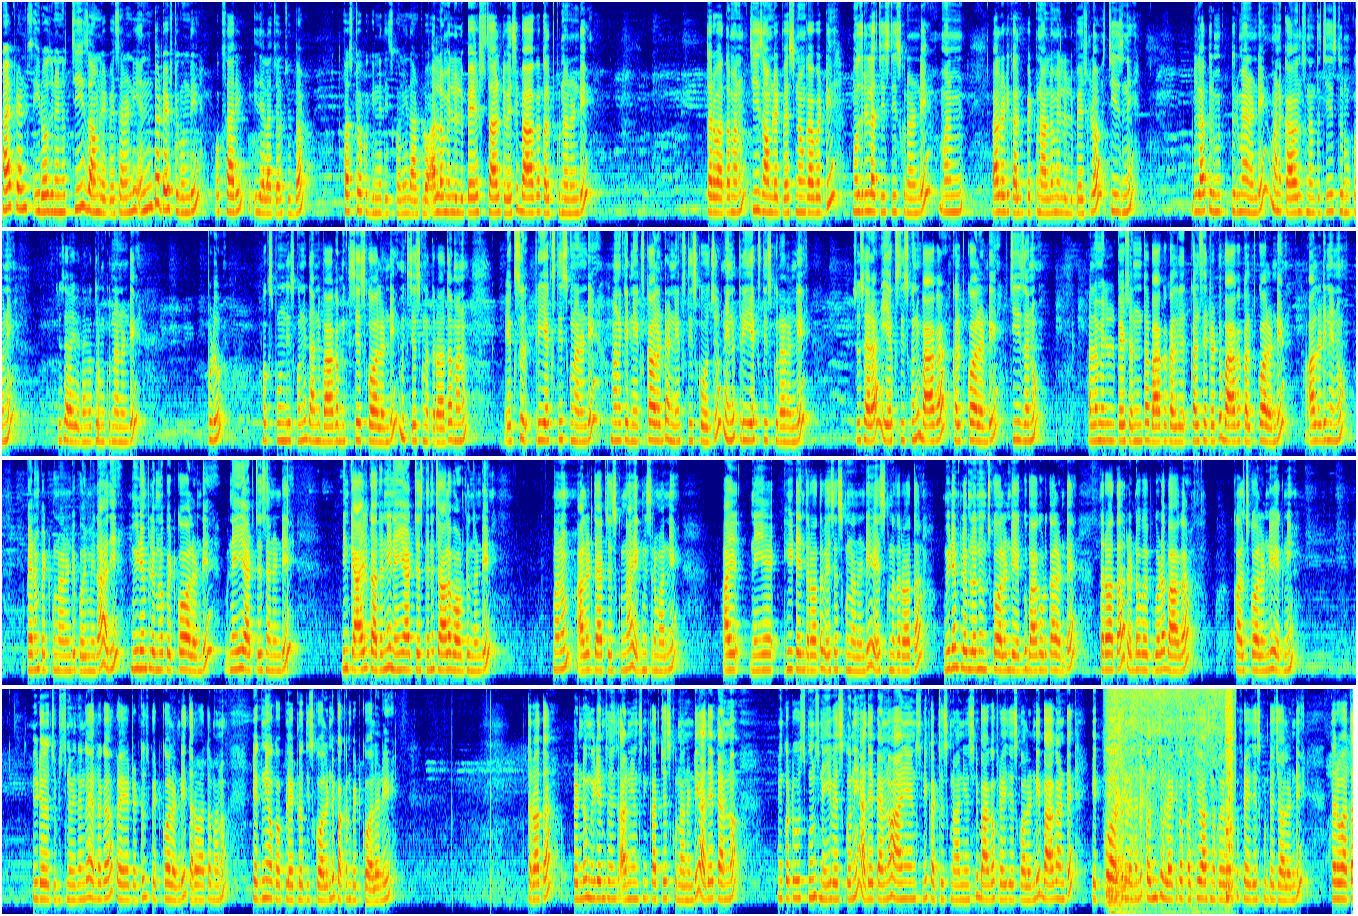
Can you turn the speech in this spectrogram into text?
Hi friends ఈరోజు నేను cheese omelette వేసానండి ఎంత టేస్ట్గా ఉంది? ఒకసారి ఇది ఎలా చేయాలి చూద్దాం. ఫస్ట్ ఒక గిన్నె తీసుకొని దాంట్లో అల్లం వెల్లుల్లి పేస్ట్ సాల్ట్ వేసి బాగా కలుపుకున్నానండి. తర్వాత మనం చీజ్ ఆమ్లెట్ వేస్తున్నాం కాబట్టి మొజరిల్లా చీజ్ తీసుకున్నానండి. మనం ఆల్రెడీ కలిపి పెట్టుకున్న అల్లం వెల్లుల్లి పేస్ట్లో చీజ్ని ఇలా తురిమి తురిమానండి. మనకు కావాల్సినంత చీజ్ తురుముకొని చూసారా ఈ విధంగా తురుముకున్నానండి. ఇప్పుడు ఒక స్పూన్ తీసుకొని దాన్ని బాగా మిక్స్ చేసుకోవాలండి. మిక్స్ చేసుకున్న తర్వాత మనం ఎగ్స్ త్రీ ఎగ్స్ తీసుకున్నానండి. మనకి ఎన్ని ఎగ్స్ కావాలంటే అన్ని ఎగ్స్ తీసుకోవచ్చు. నేను త్రీ ఎగ్స్ తీసుకున్నానండి. చూసారా? ఈ ఎగ్స్ తీసుకుని బాగా కలుపుకోవాలండి. చీజను అల్లం వెల్లుల్లి పేస్ట్ అంతా బాగా కలిగే కలిసేటట్టు బాగా కలుపుకోవాలండి. ఆల్రెడీ నేను పెనం పెట్టుకున్నానండి పొయ్యి మీద. అది మీడియం ఫ్లేమ్లో పెట్టుకోవాలండి. నెయ్యి యాడ్ చేశానండి. దీనికి ఆయిల్ కాదండి నెయ్యి యాడ్ చేస్తేనే చాలా బాగుంటుందండి. మనం ఆల్రెడీ తయారు చేసుకున్న ఎగ్ మిశ్రమాన్ని ఆయిల్ నెయ్యి హీట్ అయిన తర్వాత వేసేసుకున్నానండి. వేసుకున్న తర్వాత మీడియం ఫ్లేమ్లోనే ఉంచుకోవాలండి. ఎగ్ బాగా ఉడకాలంటే తర్వాత రెండో వైపు కూడా బాగా కాల్చుకోవాలండి ఎగ్ని. వీడియోలో చూపించిన విధంగా ఎర్రగా ఫ్రై అయ్యేటట్టు పెట్టుకోవాలండి. తర్వాత మనం ఎగ్ని ఒక ప్లేట్లో తీసుకోవాలండి పక్కన పెట్టుకోవాలని. తర్వాత రెండు మీడియం సైజ్ ఆనియన్స్ని కట్ చేసుకున్నానండి. అదే ప్యాన్లో ఇంకో టూ స్పూన్స్ నెయ్యి వేసుకొని అదే ప్యాన్లో ఆనియన్స్ని కట్ చేసుకున్న ఆనియన్స్ని బాగా ఫ్రై చేసుకోవాలండి. బాగా అంటే ఎక్కువ అవసరం లేదండి. కొంచెం లైట్గా పచ్చి వాసన పోయే వరకు ఫ్రై చేసుకుంటే చాలండి. తర్వాత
